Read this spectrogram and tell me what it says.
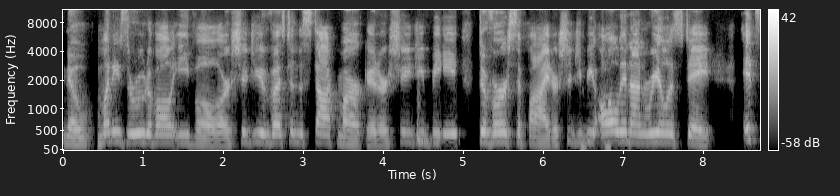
you know, money's the root of all evil, or should you invest in the stock market, or should you be diversified, or should you be all in on real estate? It's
